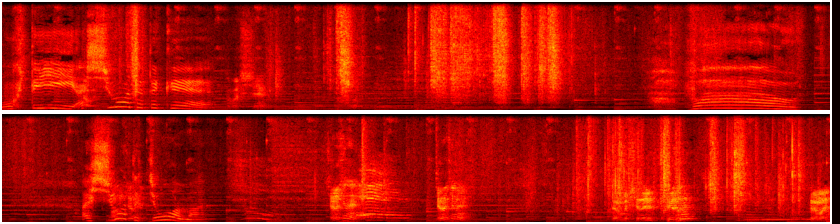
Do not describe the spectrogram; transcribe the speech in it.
Ух ти! А що це таке? Давай ще. Вау! А що це, Тьома? Тяни, тяни. Тяни, тяни. Тьома ще не відкрили. Тримай.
